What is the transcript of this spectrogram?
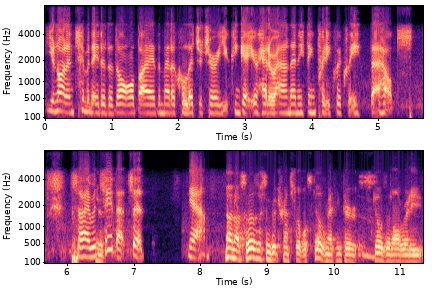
you're not intimidated at all by the medical literature. You can get your head around anything pretty quickly. That helps. So I would yes. say that's it. Yeah. No, no. So those are some good transferable skills, and I think they're skills that already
